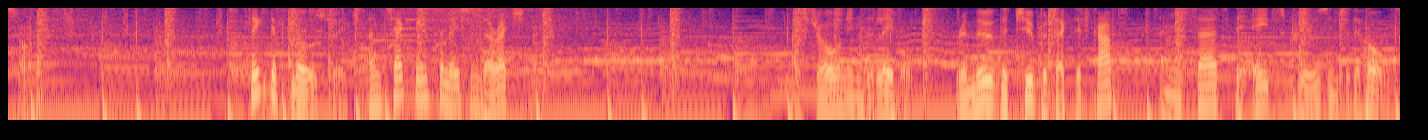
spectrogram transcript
socket. Take the flow switch and check the installation direction. As shown in the label, remove the two protective caps and insert the 8 screws into the holes.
